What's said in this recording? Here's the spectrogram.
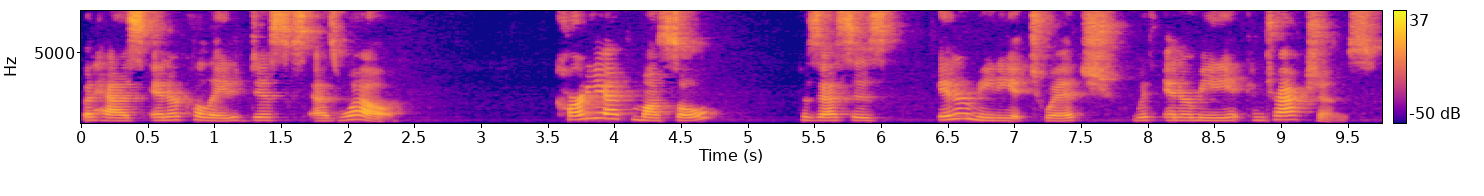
but has intercalated discs as well. Cardiac muscle possesses intermediate twitch with intermediate contractions.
